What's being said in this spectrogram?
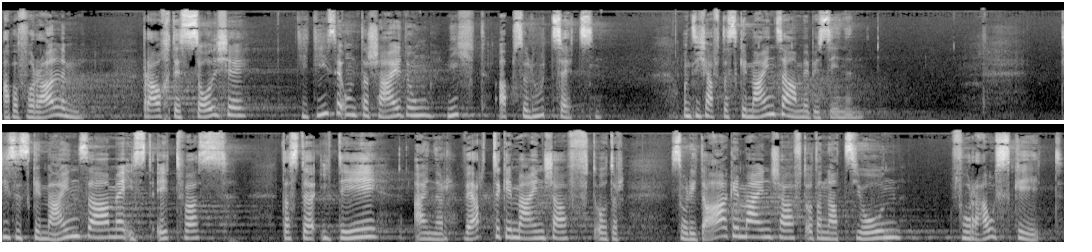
Aber vor allem braucht es solche, die diese Unterscheidung nicht absolut setzen und sich auf das Gemeinsame besinnen. Dieses Gemeinsame ist etwas, das der Idee einer Wertegemeinschaft oder Solidargemeinschaft oder Nation vorausgeht.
